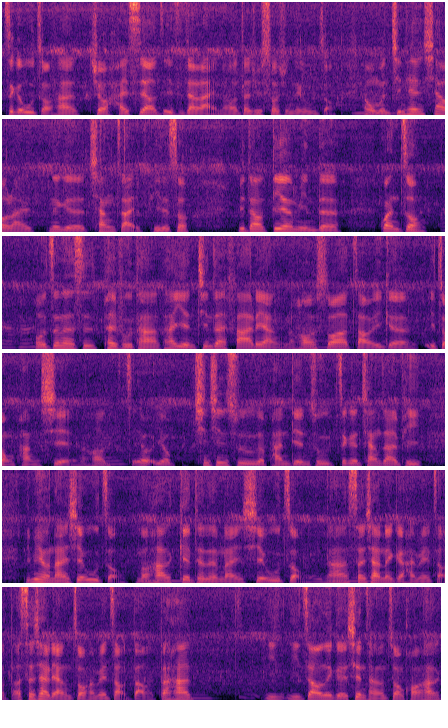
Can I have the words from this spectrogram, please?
这个物种，他就还是要一直在来，然后再去搜寻这个物种。那我们今天下午来那个枪仔皮的时候，遇到第二名的冠中，我真的是佩服他，他眼睛在发亮，然后说要找一个一种螃蟹，然后又有清清楚楚的盘点出这个枪仔埤。里面有哪一些物种，然后他 get 的哪一些物种，然后剩下那个还没找到，剩下两种还没找到，但他依依照那个现场的状况，他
